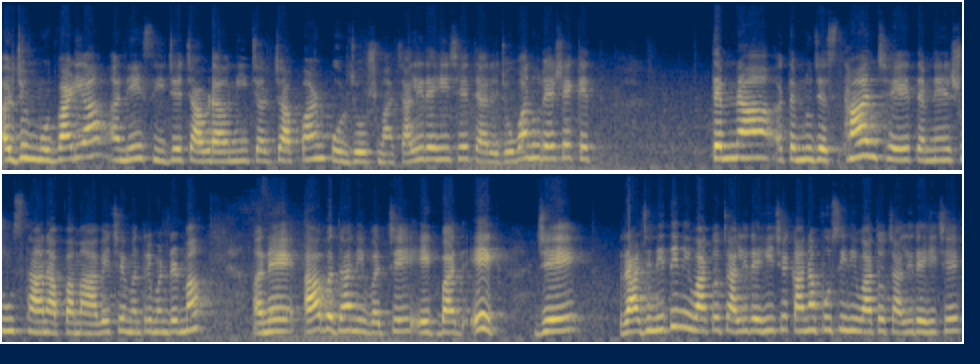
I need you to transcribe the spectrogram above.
અર્જુન મોઢવાડિયા અને સીજે ચાવડાની ચર્ચા પણ પૂરજોશમાં ચાલી રહી છે. ત્યારે જોવાનું રહેશે કે તેમના, તેમનું જે સ્થાન છે, તેમને શું સ્થાન આપવામાં આવે છે મંત્રીમંડળમાં. અને આ બધાની વચ્ચે એક બાદ એક જે રાજનીતિની વાતો ચાલી રહી છે, કાનાફૂસીની વાતો ચાલી રહી છે.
